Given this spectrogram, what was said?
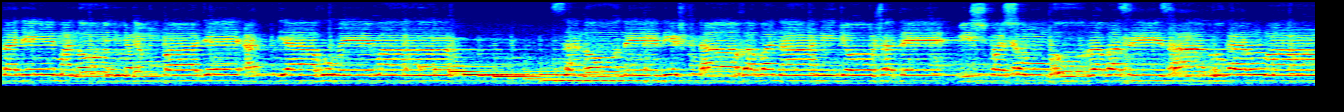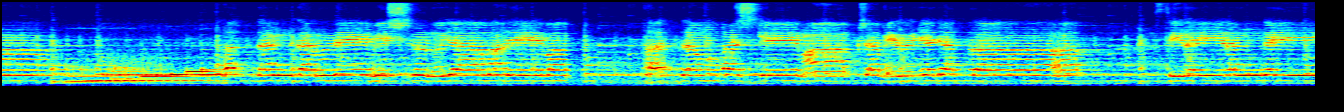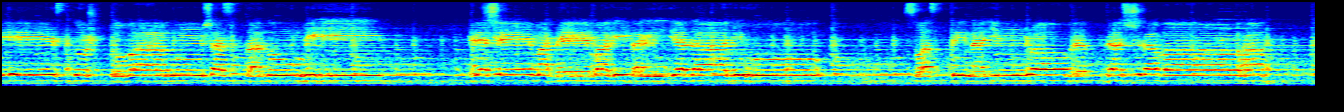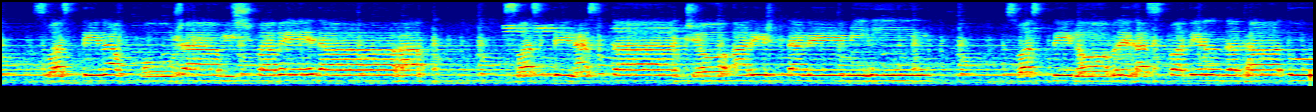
भूतये ुजम् वाजे अत्याहुवे स नो नेदिष्टा हवनानि जोषते विश्वशम्भूरवसे साधु कर्म। भद्रं कर्मेभिशृणुयामदेव भद्रं पश्येमाक्षभिर्यजत्राः स्थिरैरङ्गैः स्तुष्ट देवहितैयदायुः स्वस्ति न इन्द्रो वृद्धश्रवाः स्वस्ति नः पूषा विश्ववेदाः। स्वस्ति नस्ताक्षो अरिष्टनेमिः स्वस्ति नो बृहस्पतिर्दधातु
